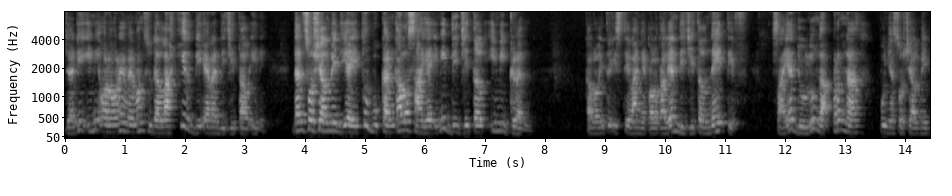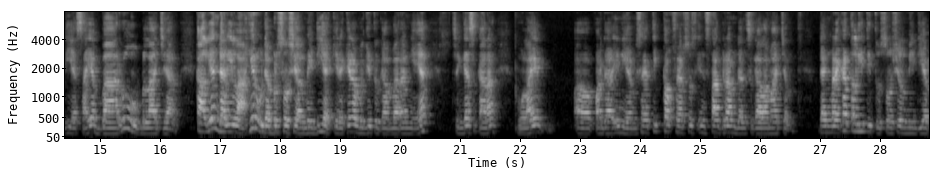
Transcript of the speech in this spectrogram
Jadi ini orang-orang yang memang sudah lahir di era digital ini. Dan sosial media itu bukan kalau saya ini digital immigrant. Kalau itu istilahnya, kalau kalian digital native. Saya dulu nggak pernah punya sosial media. Saya baru belajar. Kalian dari lahir udah bersosial media, kira-kira begitu gambarannya ya. Sehingga sekarang mulai uh, pada ini ya, misalnya TikTok versus Instagram dan segala macam. Dan mereka teliti tuh social media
